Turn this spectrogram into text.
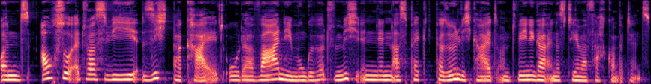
Und auch so etwas wie Sichtbarkeit oder Wahrnehmung gehört für mich in den Aspekt Persönlichkeit und weniger in das Thema Fachkompetenz.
